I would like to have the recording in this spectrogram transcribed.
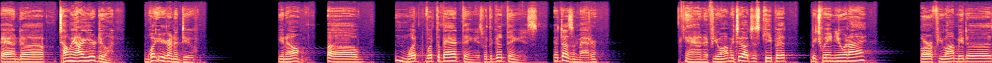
And uh, tell me how you're doing, what you're going to do you know, uh, what what the bad thing is, what the good thing is. It doesn't matter. And if you want me to, I'll just keep it between you and I. Or if you want me to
